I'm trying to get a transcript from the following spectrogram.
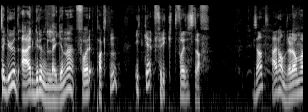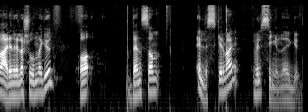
til Gud er grunnleggende for pakten, ikke frykt for straff. Her handler det om å være i en relasjon med Gud. Og den som elsker meg, velsigner Gud.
